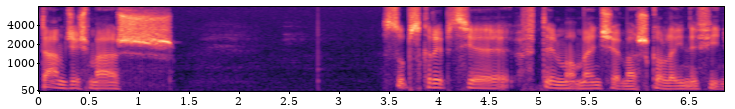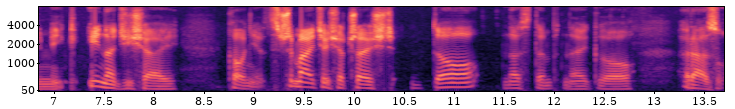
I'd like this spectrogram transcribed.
Tam gdzieś masz subskrypcję, w tym momencie masz kolejny filmik. I na dzisiaj koniec. Trzymajcie się, cześć, do następnego razu.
